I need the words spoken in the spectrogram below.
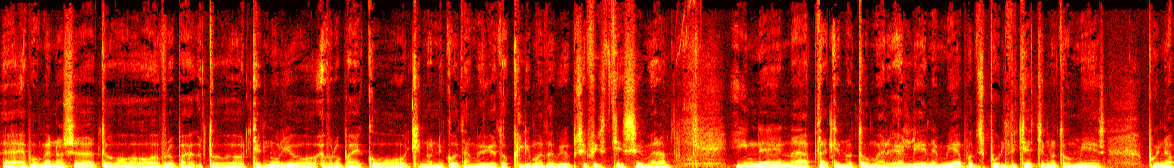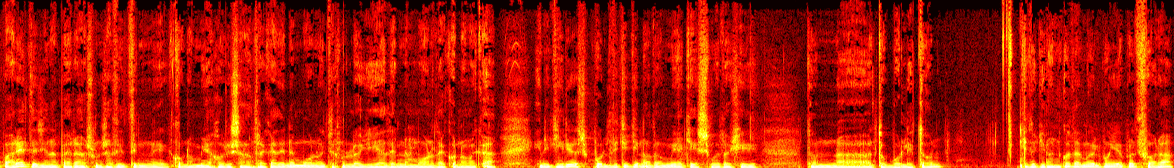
Ε, επομένως ε, το, Ευρωπα... το καινούριο Ευρωπαϊκό Κοινωνικό Ταμείο για το Κλίμα το οποίο ψηφίστηκε σήμερα είναι ένα από τα καινοτόμα εργαλεία, είναι μία από τις πολιτικές καινοτομίες που είναι απαραίτητες για να περάσουμε σε αυτή την οικονομία χωρίς άνθρακα. Δεν είναι μόνο η τεχνολογία, δεν είναι μόνο τα οικονομικά, είναι κυρίως η πολιτική καινοτομία και η συμμετοχή των, των πολιτών. Και το Κοινωνικό Ταμείο λοιπόν για πρώτη φορά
